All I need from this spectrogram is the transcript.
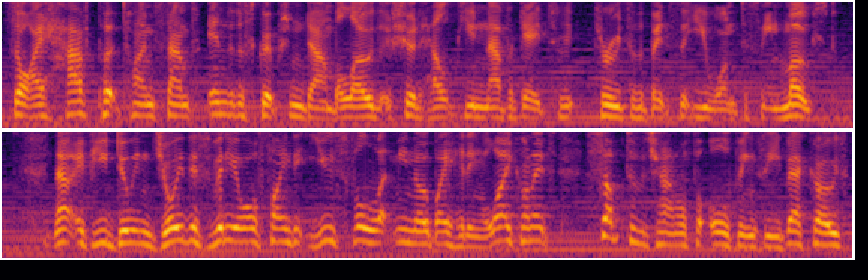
so I have put timestamps in the description down below that should help you navigate through to the bits that you want to see most. Now, if you do enjoy this video or find it useful, let me know by hitting like on it, sub to the channel for all things Eve Echoes,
